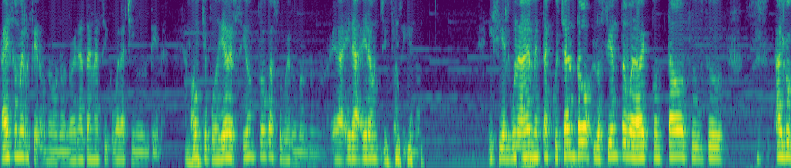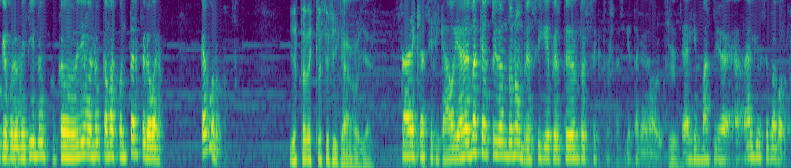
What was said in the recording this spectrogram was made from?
A eso me refiero, no, no, no era tan así como la chilindrina. Ujú. Aunque podría haber sido en todo caso, pero no, no, no. Era, era, era un chiste, así que no. Y si alguna vez me está escuchando, lo siento por haber contado su, su- su- algo que prometí nunca, que prometimos nunca más contar, pero bueno, cago no. Ya está desclasificado ya. Está desclasificado. Y además que no estoy dando nombre, así que pero estoy dando el sector, así que está cagado. Sí. Alguien más, alguien se va a acordar.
